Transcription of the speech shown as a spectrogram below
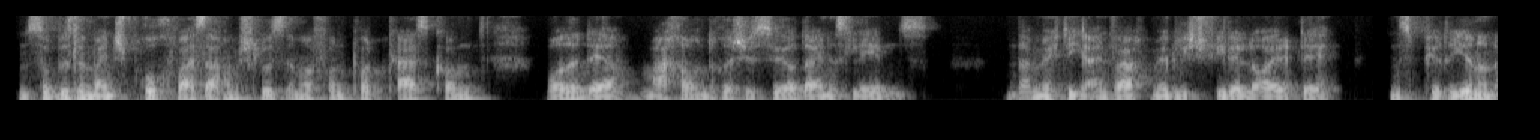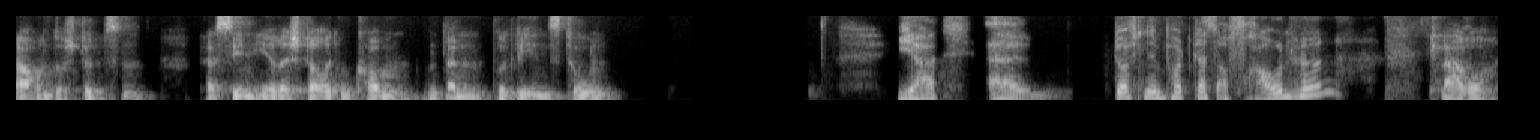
Und so ein bisschen mein Spruch, was auch am Schluss immer von Podcast kommt, wurde der Macher und Regisseur deines Lebens. Und da möchte ich einfach möglichst viele Leute inspirieren und auch unterstützen, dass sie in ihre Stärken kommen und dann wirklich ins Tun. Ja, äh, dürfen den Podcast auch Frauen hören? Klaro,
